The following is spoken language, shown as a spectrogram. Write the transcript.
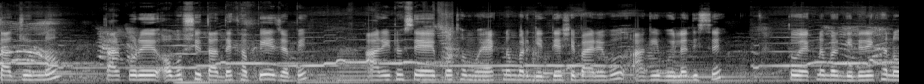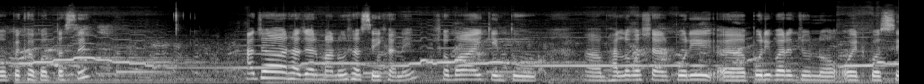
তার জন্য। তারপরে অবশ্যই তার দেখা পেয়ে যাবে। আর এটা হচ্ছে প্রথম এক নম্বর গেট দিয়ে এসে বাইরে বো- আগেই বইলা দিছে। তো এক নম্বর গেটের এখানে অপেক্ষা করতেছে। হাজার হাজার মানুষ আছে এখানে। সবাই কিন্তু ভালোবাসার পরি পরিবারের জন্য ওয়েট করছে।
